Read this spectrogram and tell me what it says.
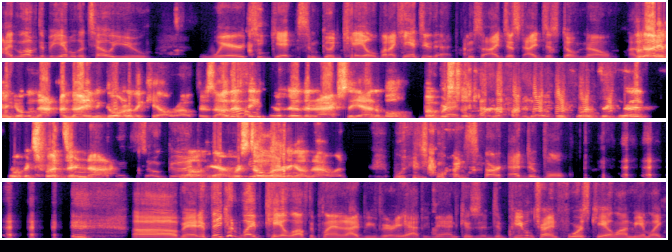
I'd love to be able to tell you where to get some good kale, but I can't do that. I'm so I just I just don't know. I am not know. even going that I'm not even going to the kale route. There's other oh. things out there that are actually edible, but okay. we're still trying to find out which ones are good and which ones are not. It's so good. So, yeah, we're still learning on that one. Which ones are edible? oh man, if they could wipe kale off the planet, I'd be very happy, man. Because people try and force kale on me, I'm like,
